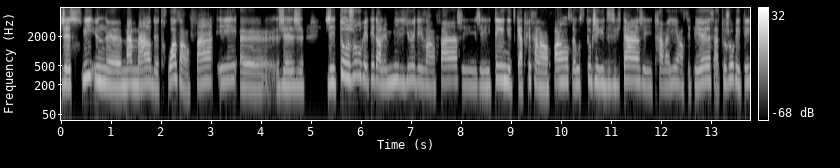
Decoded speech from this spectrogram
Je suis une maman de trois enfants et euh, j'ai toujours été dans le milieu des enfants. J'ai été une éducatrice à l'enfance. Aussitôt que j'ai eu 18 ans, j'ai travaillé en CPE. Ça a toujours été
